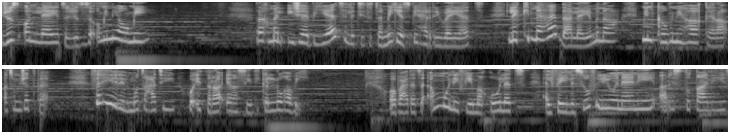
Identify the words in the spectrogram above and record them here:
جزء لا يتجزأ من يومي. رغم الإيجابيات التي تتميز بها الروايات لكن هذا لا يمنع من كونها قراءة جذباء فهي للمتعة وإثراء رصيدك اللغوي. وبعد تأملي في مقولة الفيلسوف اليوناني أرسطوطاليس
